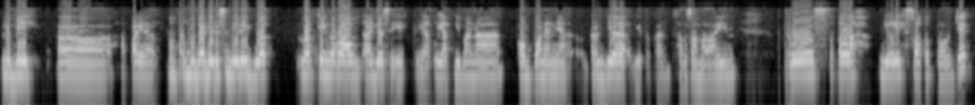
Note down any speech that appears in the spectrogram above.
lebih uh, apa ya mempermudah diri sendiri buat lurking around aja sih, lihat-lihat gimana komponennya kerja gitu kan satu sama lain. Terus setelah milih suatu project,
